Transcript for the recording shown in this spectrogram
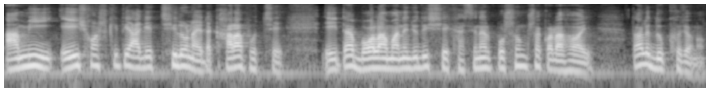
আমি এই সংস্কৃতি আগে ছিল না, এটা খারাপ হচ্ছে। এইটা বলা মানে যদি শেখ হাসিনার প্রশংসা করা হয়, তাহলে দুঃখজনক।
